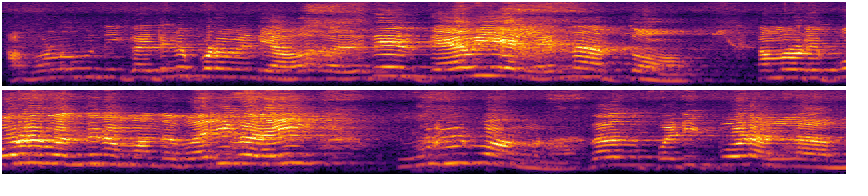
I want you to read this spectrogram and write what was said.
அவ்வளவு நீ கடினப்பட வேண்டிய அவ- இதே தேவையே இல்லை. என்ன அர்த்தம்? நம்மளுடைய பொருள் வந்து நம்ம அந்த வரிகளை உள்வாங்கணும் அதாவது படிப்போடு அல்லாம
